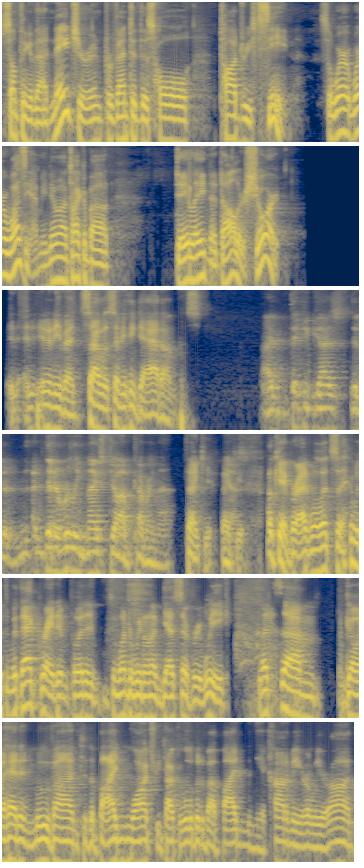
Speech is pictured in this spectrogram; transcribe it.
something of that nature and prevented this whole tawdry scene. So where where was he? I mean, you want to talk about day late and a dollar short. In, in, any event, Silas, anything to add on this? I think you guys did a did a really nice job covering that. Thank you, thank yes. you. Okay, Brad. Well, let's uh, with with that great input. It's a wonder we don't have guests every week. Let's um go ahead and move on to the Biden watch. We talked a little bit about Biden and the economy earlier on.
